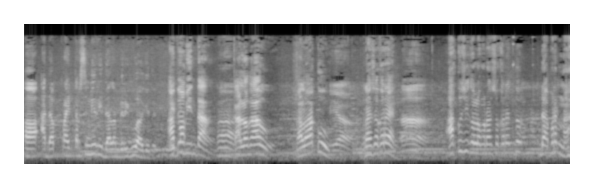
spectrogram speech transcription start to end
eh, ada pride tersendiri dalam diri gua gitu Itu Apa? bintang. Ah. Kalau kau. Kalau aku Iya. ngerasa keren. Ah. Aku sih kalau ngerasa keren tuh enggak pernah.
